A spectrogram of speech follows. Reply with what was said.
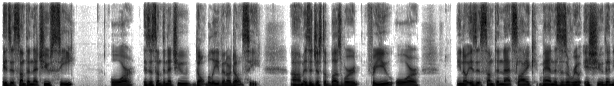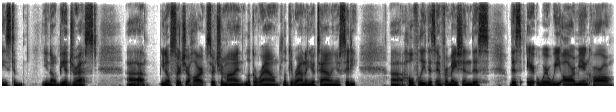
Is it something that you see, or is it something that you don't believe in or don't see? Um, is it just a buzzword for you, or you know, is it something that's like, man, this is a real issue that needs to, you know, be addressed? Uh, you know, search your heart, search your mind, look around, look around in your town and your city. Uh, hopefully, this information, this this air, where we are, me and Carl,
